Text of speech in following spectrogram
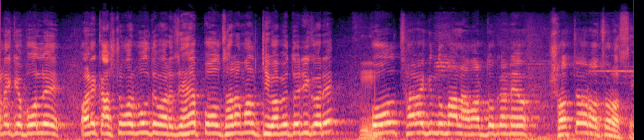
অনেকে বলে অনেক কাস্টমার বলতে পারে যে হ্যাঁ পল ছাড়া মাল কীভাবে তৈরি করে? পল ছাড়া কিন্তু মাল আমার দোকানে সচরাচর আছে।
